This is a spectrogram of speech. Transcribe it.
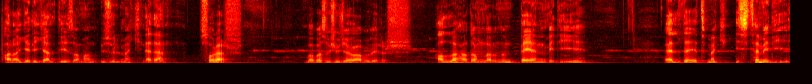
Para geri geldiği zaman üzülmek neden? Sorar. Babası şu cevabı verir. Allah adamlarının beğenmediği, elde etmek istemediği,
